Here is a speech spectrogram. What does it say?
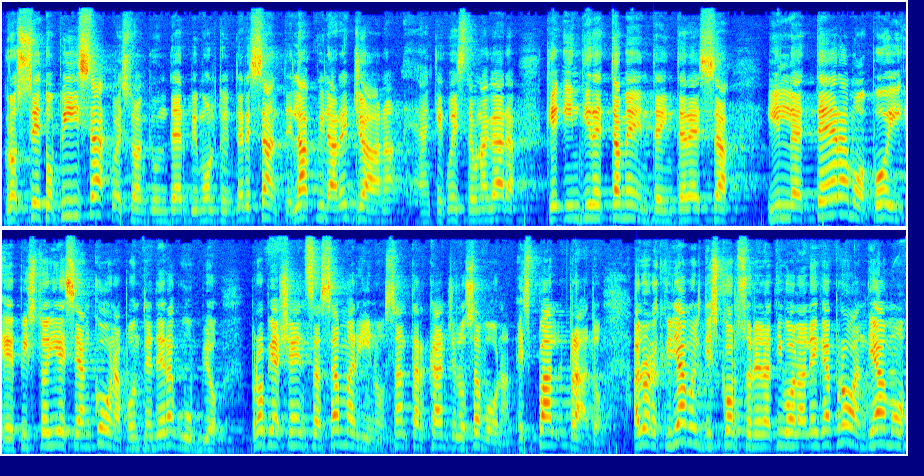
Grosseto Pisa, questo è anche un derby molto interessante, l'Aquila Reggiana, e anche questa è una gara che indirettamente interessa il Teramo, poi eh, Pistoiese Ancona, Pontedera Gubbio, Propiacenza San Marino, Sant'Arcangelo Savona e Spal Prato. Allora chiudiamo il discorso relativo alla Lega Pro, andiamo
